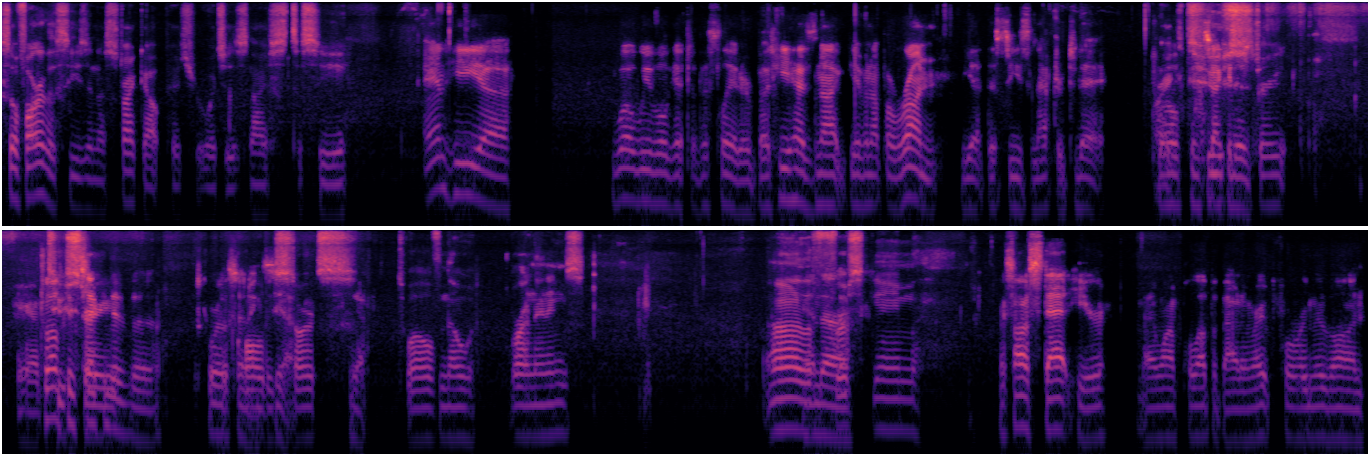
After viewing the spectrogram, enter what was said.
so far this season a strikeout pitcher, which is nice to see. And he, uh, well, we will get to this later, but he has not given up a run yet this season after today. 12 Like, two consecutive, straight. Yeah, 12 two straight consecutive uh, scoreless quality innings. Yeah. starts. Yeah. 12 no run innings. Uh, the And, uh, first game. I saw a stat here that I want to pull up about him right before we move on.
